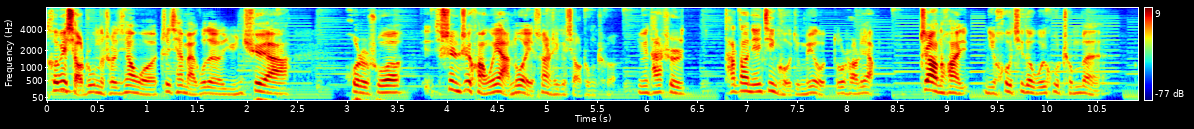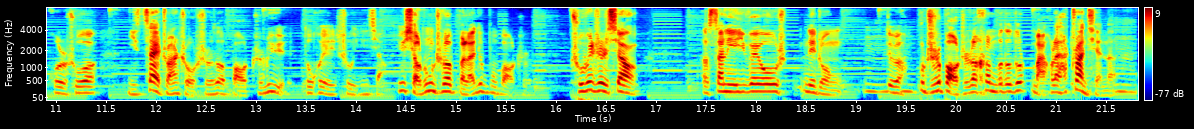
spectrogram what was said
特别小众的车，像我之前买过的云雀啊，或者说甚至这款维亚诺也算是一个小众车，因为它是它当年进口就没有多少辆，这样的话你后期的维护成本或者说你再转手时的保值率都会受影响，因为小众车本来就不保值，除非是像呃三菱 EVO 那种嗯，对吧，不只是保值了，恨不得都买回来还赚钱的，嗯，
